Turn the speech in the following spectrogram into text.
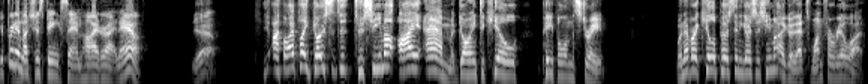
You're pretty Mhm. much just being Sam Hyde right now. Yeah. If I play Ghost of Tsushima, I am going to kill people on the street. Whenever I kill a person in Ghost of Tsushima, I go, "That's one for real life."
